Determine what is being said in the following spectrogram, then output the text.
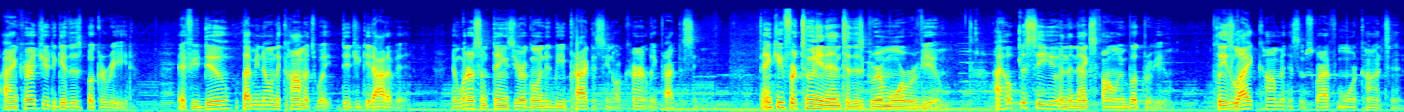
I encourage you to give this book a read. If you do, let me know in the comments what did you get out of it, and what are some things you are going to be practicing or currently practicing. Thank you for tuning in to this Grimoire review. I hope to see you in the next following book review. Please like, comment, and subscribe for more content.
